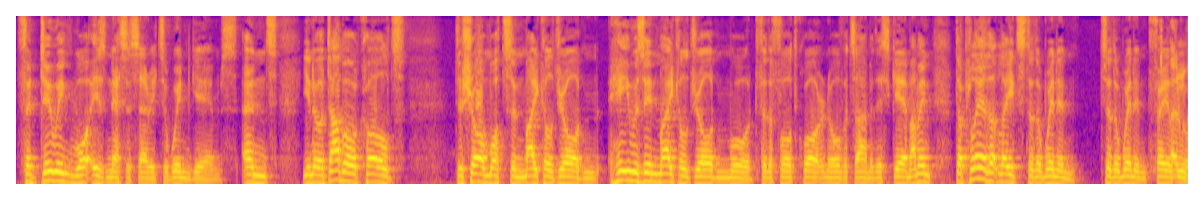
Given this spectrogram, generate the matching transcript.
for doing what is necessary to win games. And, you know, Dabo called Deshaun Watson Michael Jordan. He was in Michael Jordan mode for the fourth quarter and overtime of this game. I mean, the play that leads to the winning to the winning field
